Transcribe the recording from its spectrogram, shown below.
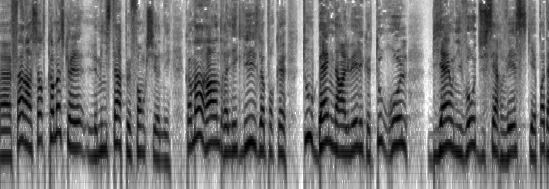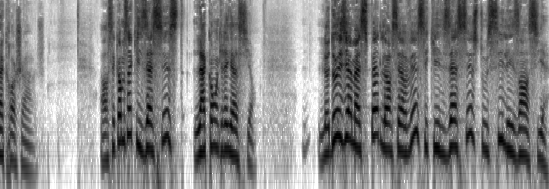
euh, faire en sorte comment est-ce que le ministère peut fonctionner, comment rendre l'Église pour que tout baigne dans l'huile et que tout roule bien au niveau du service, qu'il n'y ait pas d'accrochage? Alors c'est comme ça qu'ils assistent la congrégation. Le deuxième aspect de leur service, c'est qu'ils assistent aussi les anciens.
